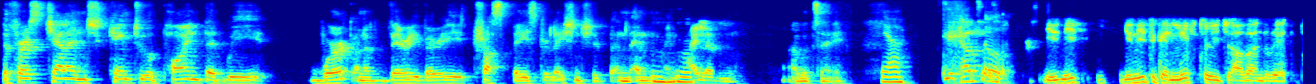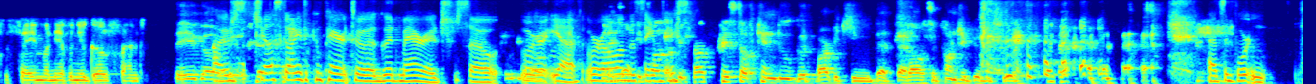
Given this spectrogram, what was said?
the first challenge, came to a point that we work on a very, very trust based relationship and, and, mm-hmm. and high level, I would say. Yeah. It helps so, us. You need you need to get lift to each other, Andrea. It's the same when you have a new girlfriend. There you go. I was just going to compare it to a good marriage. So we're yeah, we're but all on the same page. Christoph can do good barbecue. That that also contributes to it. that's important.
